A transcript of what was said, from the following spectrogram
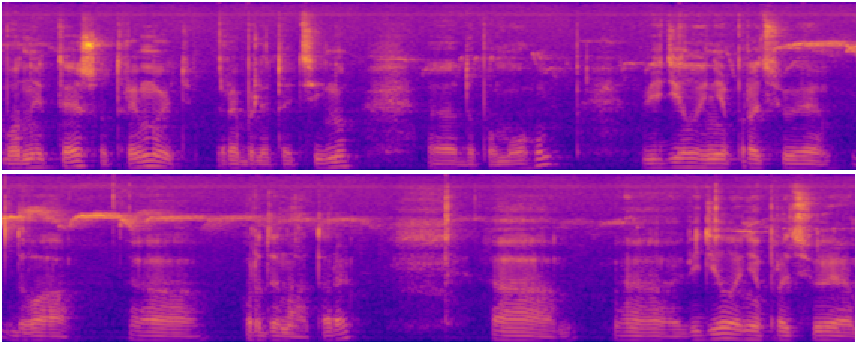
вони теж отримують реабілітаційну е, допомогу. В відділенні працює два ординатори. Відділення працює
